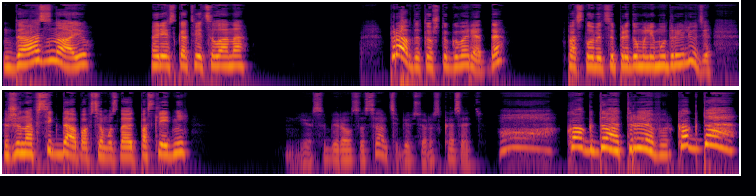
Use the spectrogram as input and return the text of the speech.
«Да, знаю», — резко ответила она. «Правда то, что говорят, да? Пословицы придумали мудрые люди. Жена всегда обо всем узнает последней». Я собирался сам тебе все рассказать. О, когда, Тревор, когда?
